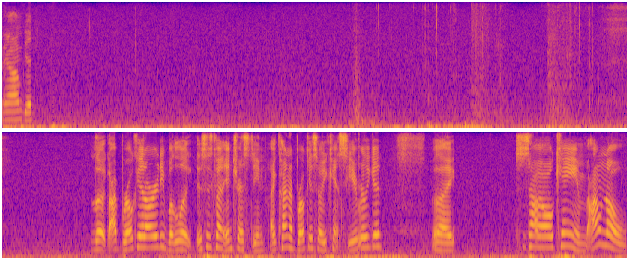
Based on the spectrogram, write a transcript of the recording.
Yeah, I'm good. Look, I broke it already, but look, this is kind of interesting. I kind of broke it so you can't see it really good. But like, this is how it all came. I don't know.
